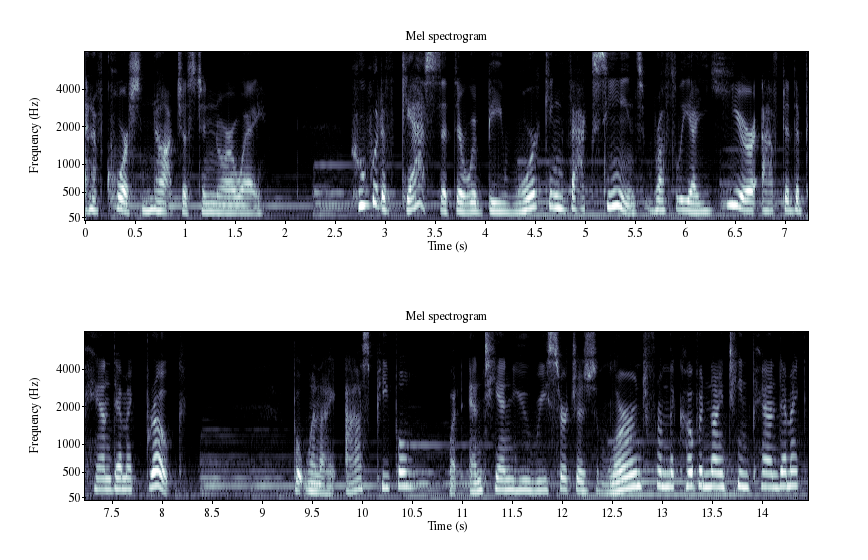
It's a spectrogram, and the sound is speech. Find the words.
And of course, not just in Norway. Who would have guessed that there would be working vaccines roughly a year after the pandemic broke? But when I asked people what NTNU researchers learned from the COVID 19 pandemic,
